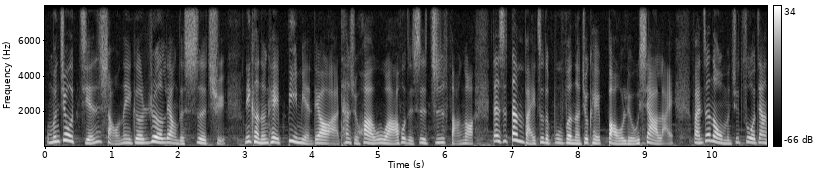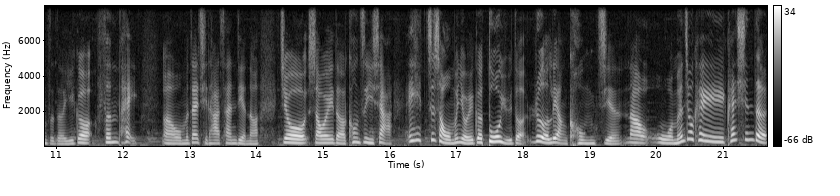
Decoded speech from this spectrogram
我们就减少那个热量的摄取。你可能可以避免掉啊碳水化合物啊，或者是脂肪哦，但是蛋白质的部分呢，就可以保留下来。反正呢，我们去做这样子的一个分配。呃，我们在其他餐点呢，就稍微的控制一下，哎，至少我们有一个多余的热量空间，那我们就可以开心的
